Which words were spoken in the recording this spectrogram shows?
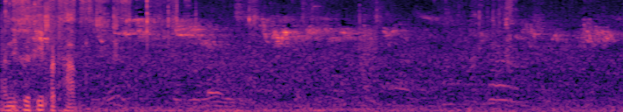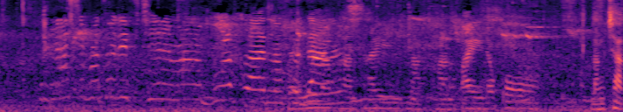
อันนี้คือที่ประทับ อนนี้นะผ่านไปนะผ่านไปแล้วก็หลังจาก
